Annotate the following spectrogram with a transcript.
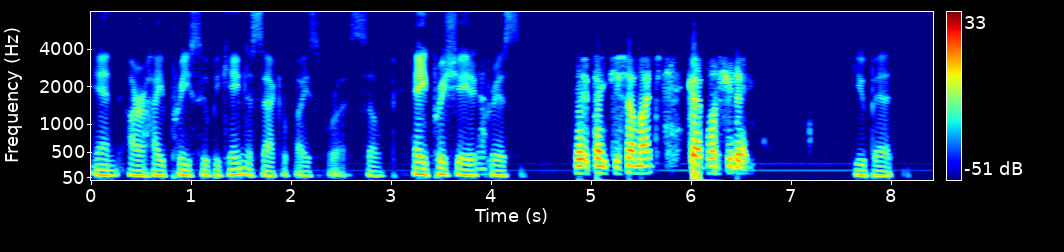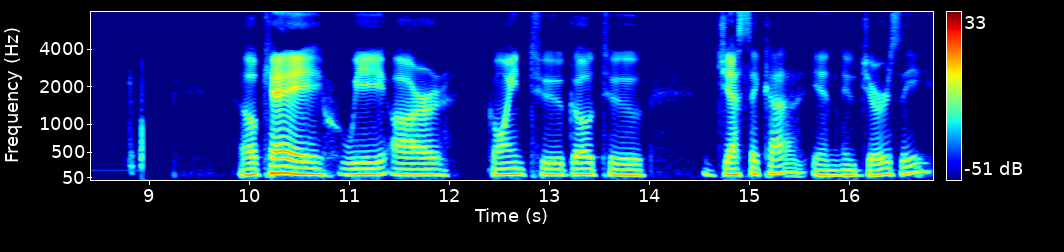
and our high priest who became the sacrifice for us. So, hey, appreciate it, Chris. Great, thank you so much. God bless your day. You bet. Okay, we are going to go to Jessica in New Jersey.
